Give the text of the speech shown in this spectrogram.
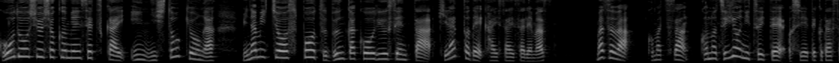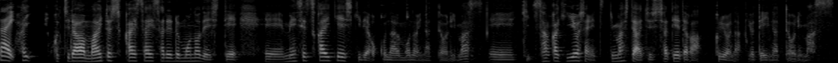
合同就職面接会 in 西東京が南町スポーツ文化交流センターキラットで開催されます。まずは小松さんこの事業について教えてください。はい。こちらは毎年開催されるものでして、えー、面接会形式で行うものになっております、えー、参加企業者につきましては10社程度が来るような予定になっております。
